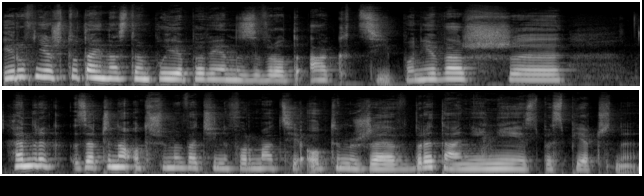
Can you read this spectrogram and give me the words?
I również tutaj następuje pewien zwrot akcji, ponieważ e, Henryk zaczyna otrzymywać informacje o tym, że w Brytanii nie jest bezpieczny,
